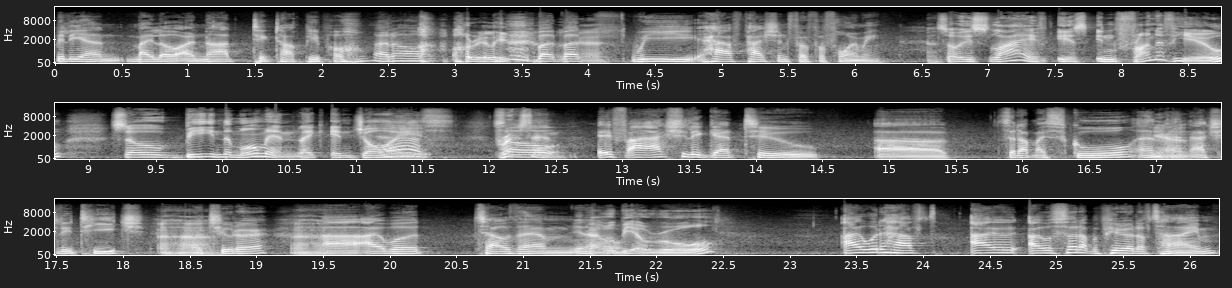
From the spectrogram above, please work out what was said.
Billy and Milo are not TikTok people at all. Oh, really? But but we have passion for performing. So it's life is in front of you. So be in the moment, like enjoy. Yes. Present. So if I actually get to uh, set up my school and, Yeah. and actually teach Uh-huh. or tutor, Uh-huh. uh, I would tell them, you know, that would be a rule. I would have, I, I will set up a period of time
